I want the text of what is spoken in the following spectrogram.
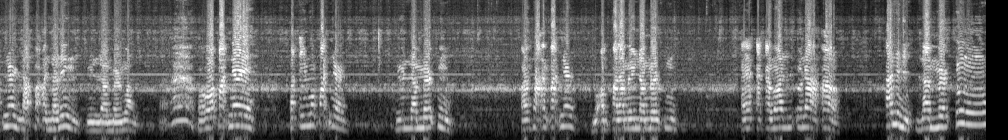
partner, napakagaling. Yung number one. Oo, partner eh. Pati mo, partner. Yung number two. Para sa akin, partner, mukhang pala mo yung number two. Kaya tatawarin ko na, ah. Ano ni? Number two.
